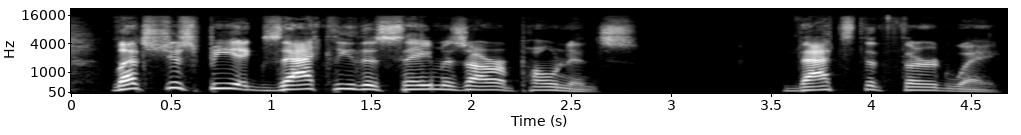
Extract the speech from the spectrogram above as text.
let's just be exactly the same as our opponents. That's the third way.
